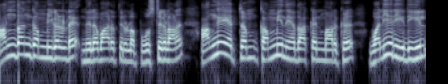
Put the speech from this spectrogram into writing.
അന്തം കമ്മികളുടെ നിലവാരത്തിലുള്ള പോസ്റ്റുകളാണ്. അങ്ങേയറ്റം കമ്മി നേതാക്കന്മാർക്ക് വലിയ രീതിയിൽ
